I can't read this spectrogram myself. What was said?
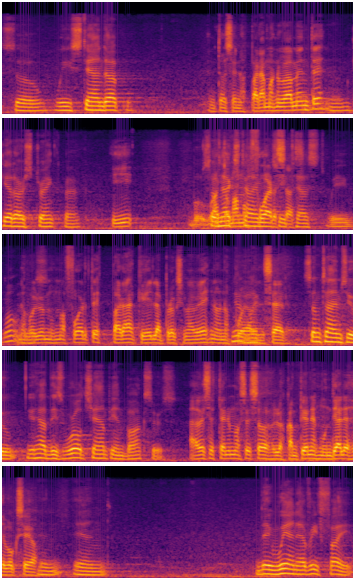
So we stand up Entonces nos paramos nuevamente and get our strength back. y So next tomamos time we see fuerzas. test, we won't Nos lose. volvemos más fuertes para que la próxima vez no nos Yeah, pueda like- vencer. Sometimes you, you have these world champion boxers, A veces tenemos esos los campeones mundiales de boxeo and, and they win every fight.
